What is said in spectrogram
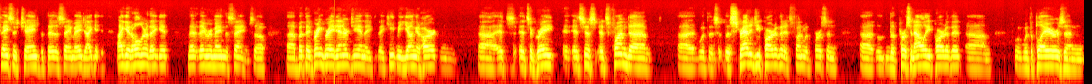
faces change, but they're the same age. I get I get older, they get they, they remain the same. So, uh, but they bring great energy and they they keep me young at heart, and Uh, it's it's a great. It's just it's fun to, uh, with the the strategy part of it. It's fun with the person, uh, the personality part of it, um, with the players, and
